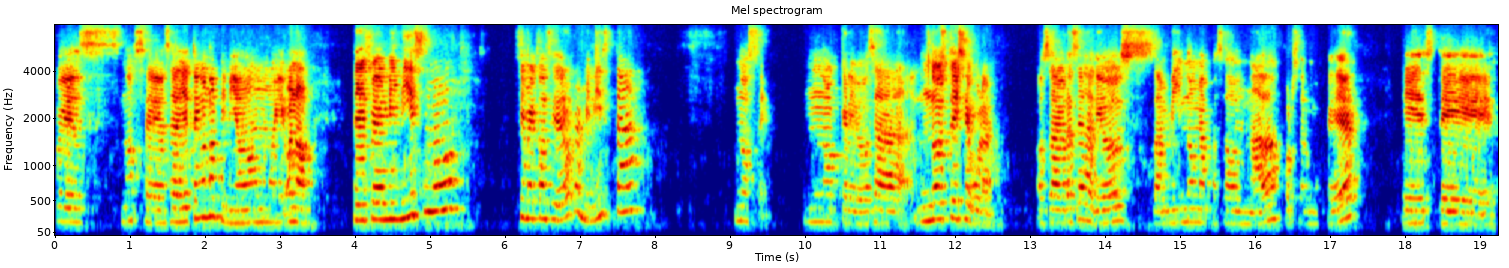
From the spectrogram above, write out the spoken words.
Pues, no sé, o sea, yo tengo una opinión muy, bueno, el feminismo, si me considero feminista, no sé, no creo, o sea, no estoy segura. O sea, gracias a Dios, a mí no me ha pasado nada por ser mujer. Este,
